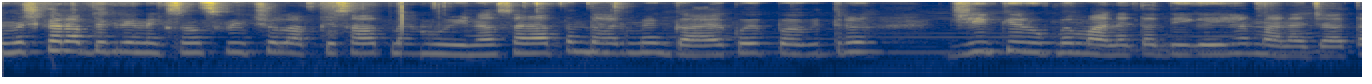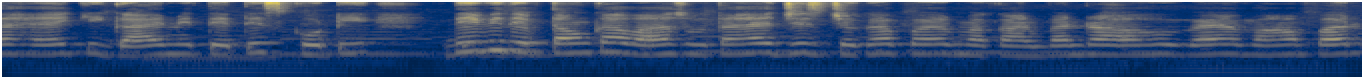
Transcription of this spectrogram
नमस्कार, आप देख रहे हैं नेक्सन स्पिरिचुअल आपके साथ मैं हूँ रीना। सनातन धर्म में गाय को एक पवित्र जीव के रूप में मान्यता दी गई है, माना जाता है कि गाय में तैतीस कोटि देवी देवताओं का वास होता है। जिस जगह पर मकान बन रहा हो, वह वहाँ पर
